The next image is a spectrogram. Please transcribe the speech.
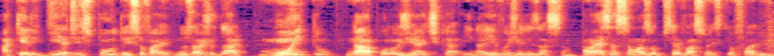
aquele guia de estudo, isso vai nos ajudar muito na apologética e na evangelização. Então, essas são as observações que eu faria.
